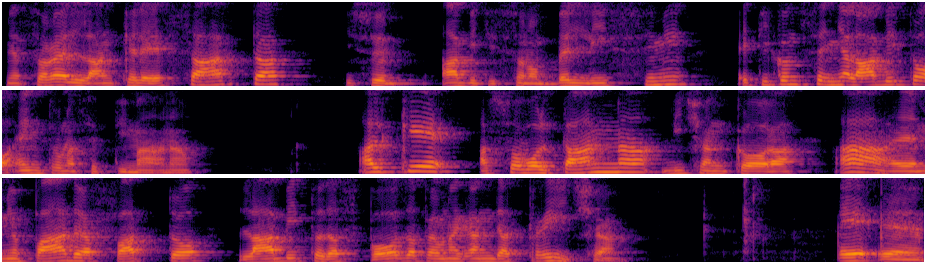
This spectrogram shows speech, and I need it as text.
mia sorella anche lei è sarta, i suoi abiti sono bellissimi e ti consegna l'abito entro una settimana. Al che a sua volta Anna dice ancora, ah eh, mio padre ha fatto l'abito da sposa per una grande attrice. E eh,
